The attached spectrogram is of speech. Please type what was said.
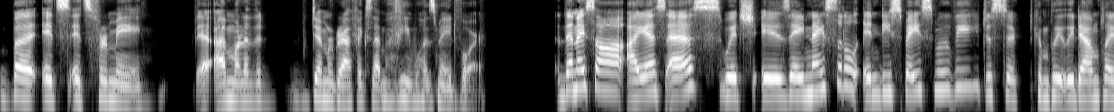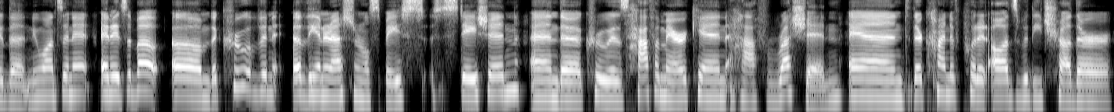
but it's it's for me. I'm one of the demographics that movie was made for. Then I saw ISS, which is a nice little indie space movie, just to completely downplay the nuance in it. And it's about um, the crew of, an, of the International Space Station, and the crew is half American, half Russian, and they're kind of put at odds with each other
